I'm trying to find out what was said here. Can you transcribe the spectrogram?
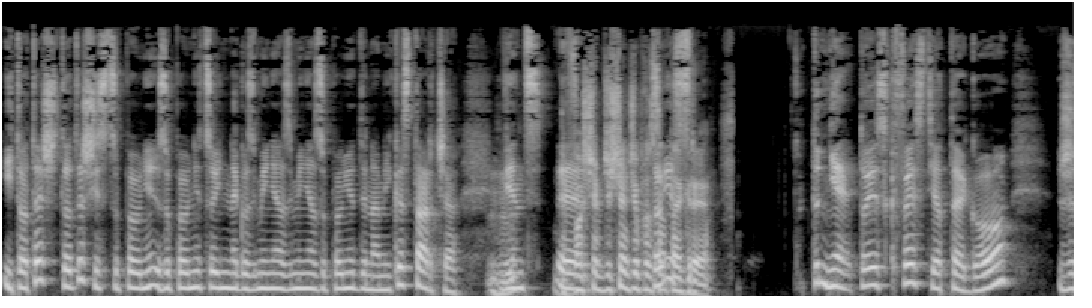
I to też, to też jest zupełnie, zupełnie co innego, zmienia, zmienia zupełnie dynamikę starcia. Mhm. Więc. W 80% jest, gry. To nie, to jest kwestia tego, że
